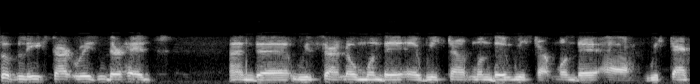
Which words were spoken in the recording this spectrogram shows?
suddenly start raising their heads. And uh, we start now Monday, uh, we start Monday, we start Monday, uh, we start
